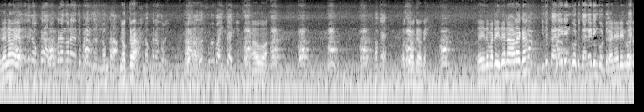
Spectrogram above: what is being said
ഇതന്നെ നൊക്ര എന്ന് പറയും. ഫുൾ വൈറ്റ് ആയിരിക്കും. ഓക്കെ. ഓക്കെ ഓക്കെ ഇത് മറ്റേ ഇത് തന്നെ ആടാക്കാം ഇത് Canadian coat Canadian coat. Canadian coat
